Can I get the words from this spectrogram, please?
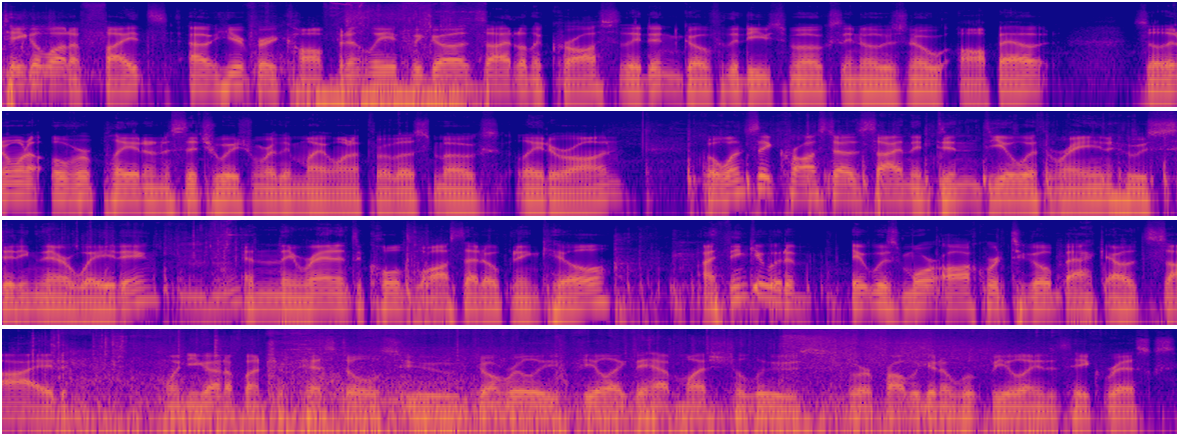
take a lot of fights out here very confidently if we go outside on the cross. So they didn't go for the deep smokes. They know there's no op out. So they don't want to overplay it in a situation where they might want to throw those smokes later on. But once they crossed outside and they didn't deal with Rain, who was sitting there waiting, mm -hmm. and then they ran into Cold, lost that opening kill, I think it would have it was more awkward to go back outside when you got a bunch of pistols who don't really feel like they have much to lose, who are probably going to be willing to take risks,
